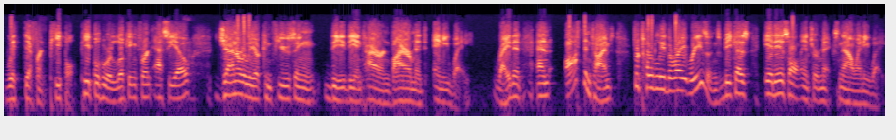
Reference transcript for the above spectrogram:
with different people people who are looking for an seo generally are confusing the the entire environment anyway right and and oftentimes for totally the right reasons because it is all intermixed now anyway.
